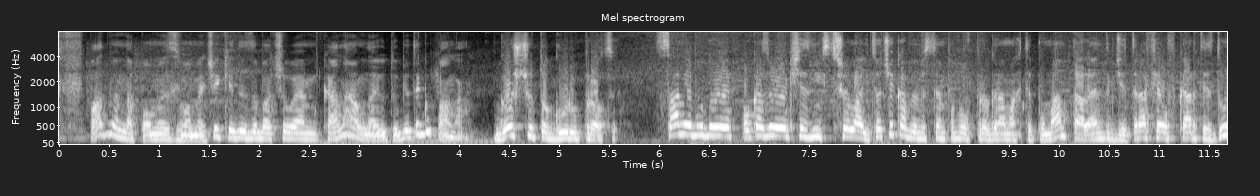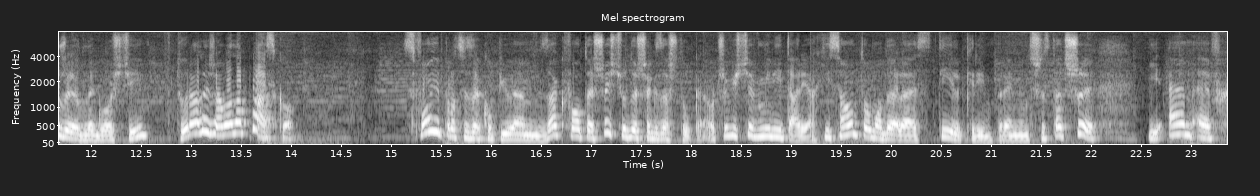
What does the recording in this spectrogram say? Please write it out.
wpadłem na pomysł w momencie, kiedy zobaczyłem kanał na YouTubie tego pana. Gościu to guru procy. Sam je buduje, pokazuje jak się z nich strzela i co ciekawe występował w programach typu Mam Talent, gdzie trafiał w karty z dużej odległości, która leżała na płasko. Swoje procy zakupiłem za kwotę 6 dyszek za sztukę, oczywiście w militariach i są to modele Steel Cream Premium 303 i MFH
